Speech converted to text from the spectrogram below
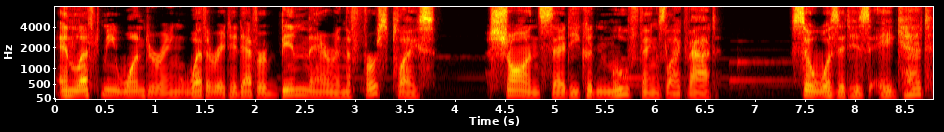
and left me wondering whether it had ever been there in the first place. Sean said he couldn't move things like that. So was it his egghead?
